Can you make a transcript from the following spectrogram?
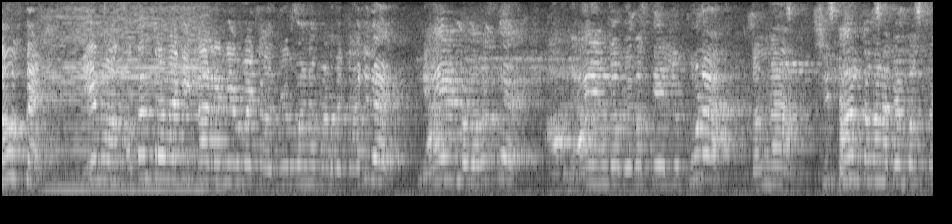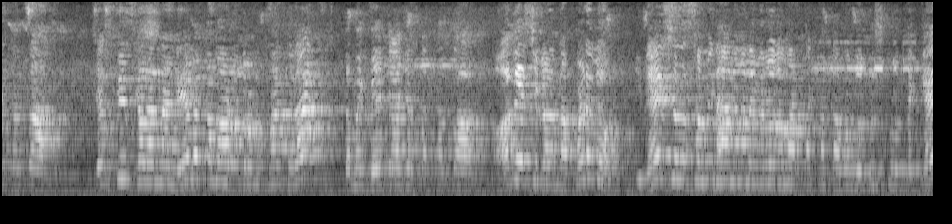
ಸಂಸ್ಥೆ ಏನು ಸ್ವತಂತ್ರವಾಗಿ ಕಾರ್ಯನಿರ್ವಹಿಸ ನಿರ್ವಹಣೆ ಮಾಡಬೇಕಾಗಿದೆ. ನ್ಯಾಯಾಂಗ ವ್ಯವಸ್ಥೆ, ಆ ನ್ಯಾಯಾಂಗ ವ್ಯವಸ್ಥೆಯಲ್ಲಿಯೂ ಕೂಡ ತನ್ನ ಸಿದ್ಧಾಂತವನ್ನು ಬೆಂಬಲಿಸತಕ್ಕಂಥ ಜಸ್ಟಿಸ್ ಗಳನ್ನ ನೇಮಕ ಮಾಡೋದ್ರ ಮುಖಾಂತರ ತಮಗೆ ಬೇಕಾಗಿರ್ತಕ್ಕಂಥ ಆದೇಶಗಳನ್ನ ಪಡೆದು ಈ ದೇಶದ ಸಂವಿಧಾನವನ್ನು ವಿರೋಧ ಮಾಡತಕ್ಕಂಥ ಒಂದು ದುಷ್ಕೃತ್ಯಕ್ಕೆ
